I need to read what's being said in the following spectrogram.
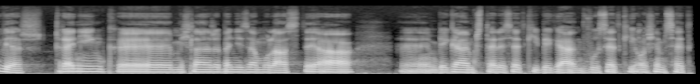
wiesz, trening myślałem, że będzie zamulasty, a biegałem 400, biegałem 200, 800,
